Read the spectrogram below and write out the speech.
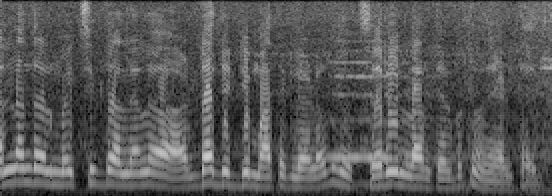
ಎಲ್ಲಂದ್ರೆ ಅಲ್ಲಿ ಮೈಕ್ ಸಿಗ್ದ ಅಲ್ಲೆಲ್ಲ ಅಡ್ಡ ದಿಡ್ಡಿ ಮಾತುಗಳು ಹೇಳೋದು ಸರಿ ಇಲ್ಲ ಅಂತ ಹೇಳ್ಬಿಟ್ಟು ನಾನು ಹೇಳ್ತಾ ಇದ್ದೆ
